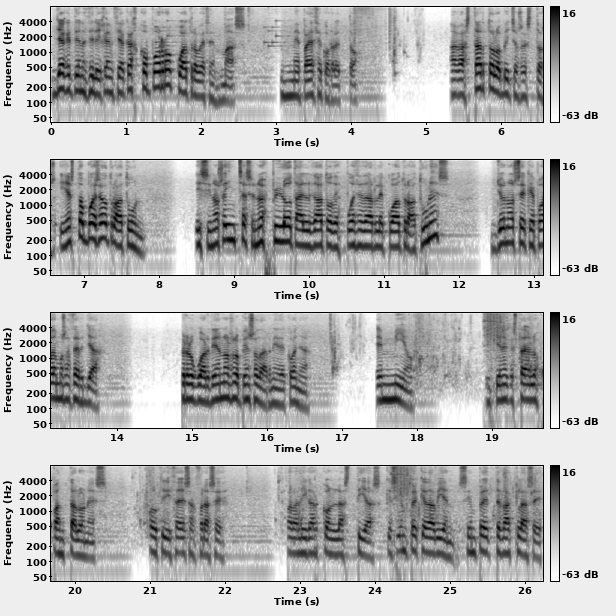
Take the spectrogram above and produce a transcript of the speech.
Ya que tienes diligencia casco porro, cuatro veces más. Me parece correcto. A gastar todos los bichos estos. Y esto puede ser otro atún. Y si no se hincha, si no explota el gato después de darle cuatro atunes, yo no sé qué podemos hacer ya. Pero el guardián no os lo pienso dar, ni de coña. Es mío. Y tiene que estar en los pantalones. O utilizar esa frase. Para ligar con las tías, que siempre queda bien, siempre te da clase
